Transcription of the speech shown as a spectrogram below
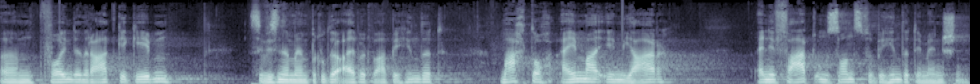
ähm, folgenden Rat gegeben. Sie wissen ja, mein Bruder Albert war behindert. Mach doch einmal im Jahr eine Fahrt umsonst für behinderte Menschen.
